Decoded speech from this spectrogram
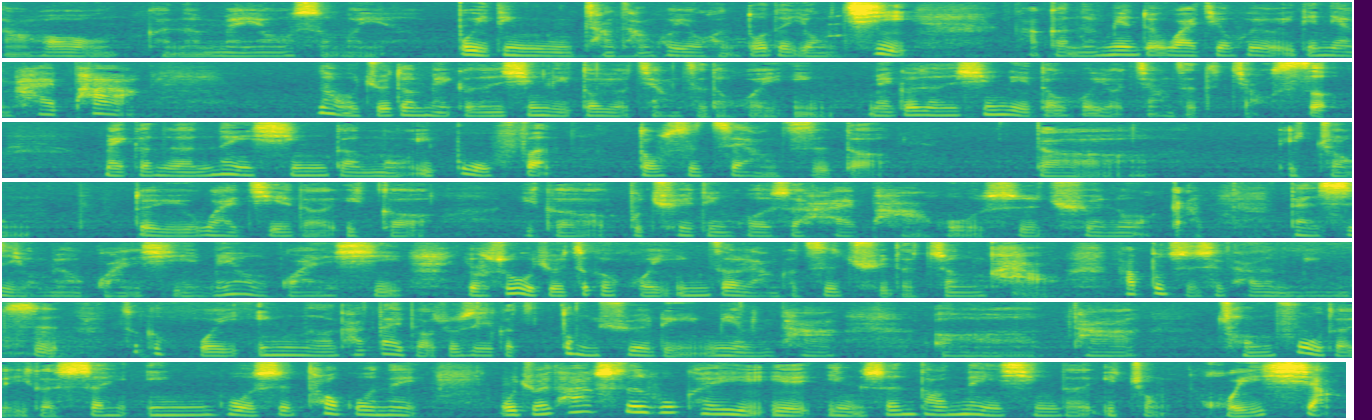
然后可能没有什么，也不一定常常会有很多的勇气。他可能面对外界会有一点点害怕。那我觉得每个人心里都有这样子的回应，每个人心里都会有这样子的角色，每个人内心的某一部分都是这样子的的一种对于外界的一个。一个不确定，或者是害怕，或者是怯懦感，但是有没有关系？没有关系。有时候我觉得这个回音这两个字取得真好，它不只是它的名字，这个回音呢，它代表就是一个洞穴里面它呃它重复的一个声音，或者是透过内，我觉得它似乎可以也引申到内心的一种回响，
